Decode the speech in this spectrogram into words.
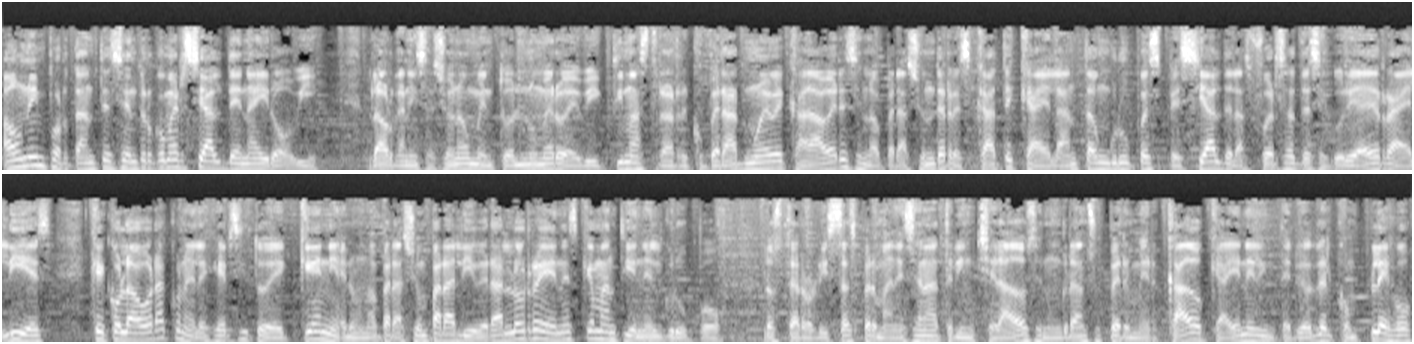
a un importante centro comercial de Nairobi. La organización aumentó el número de víctimas tras recuperar nueve cadáveres en la operación de rescate que adelanta un grupo especial de las fuerzas de seguridad israelíes que colabora con el ejército de Kenia en una operación para liberar los rehenes que mantiene el grupo. Los terroristas permanecen atrincherados en un gran supermercado que hay en el interior del complejo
